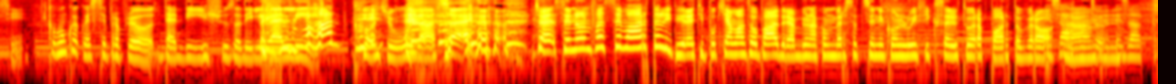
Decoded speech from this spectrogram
Sì. Comunque questi proprio daddy issues a dei livelli congiuda, cioè. Cioè, se non fosse morto, gli direi tipo chiama tuo padre, abbi una conversazione con lui, fixa il tuo rapporto, però... Esatto, ehm, esatto.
